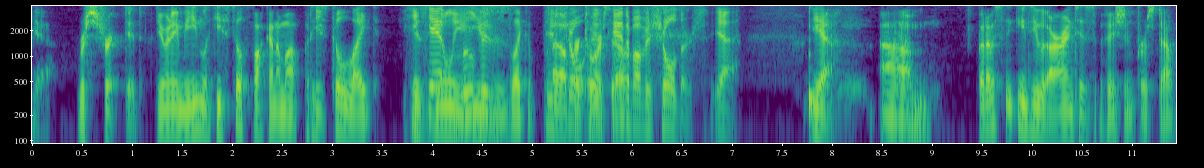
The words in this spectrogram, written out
Yeah. restricted. Do you know what I mean? Like he's still fucking him up, but he's He- still like he his, can't only move uses his, like a his, upper shou- his torso. hand above his shoulders. Yeah. Yeah. Um, But I was thinking too, our anticipation for stuff,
